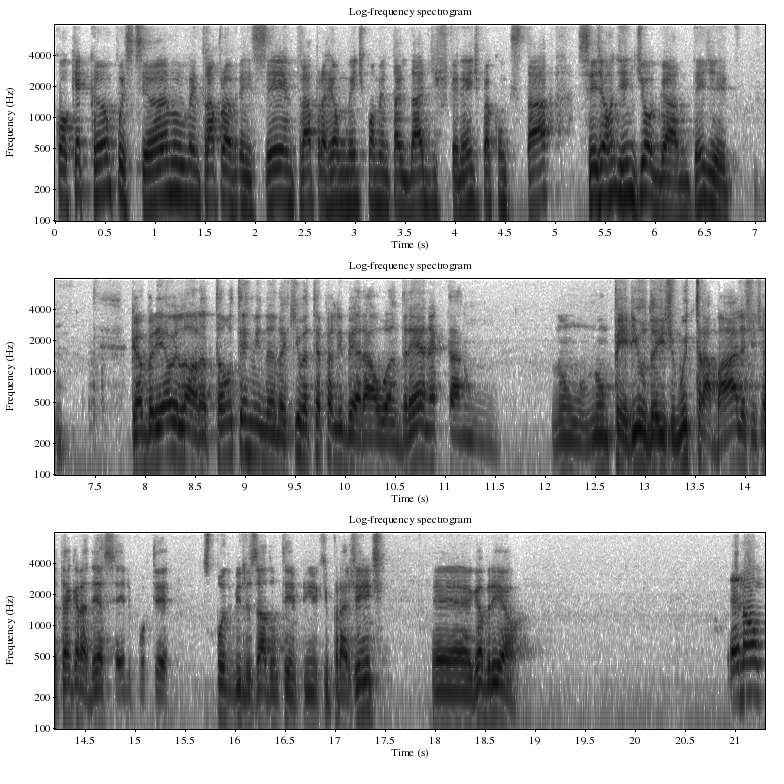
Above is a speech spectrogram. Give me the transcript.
qualquer campo esse ano, entrar para vencer, entrar para realmente com uma mentalidade diferente para conquistar, seja onde a gente jogar, não tem jeito. Gabriel e Laura, estamos terminando aqui, até para liberar o André, né, que está num, num, num, período aí de muito trabalho, a gente até agradece a ele por ter disponibilizado um tempinho aqui para a gente. É, Gabriel. É, não,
